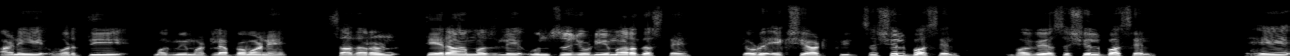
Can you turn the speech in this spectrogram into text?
आणि वरती मग मी म्हटल्याप्रमाणे साधारण तेरा मजले उंच जेवढी इमारत असते तेवढं एकशे आठ फीटचं शिल्प असेल भव्य असं शिल्प असेल. हे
